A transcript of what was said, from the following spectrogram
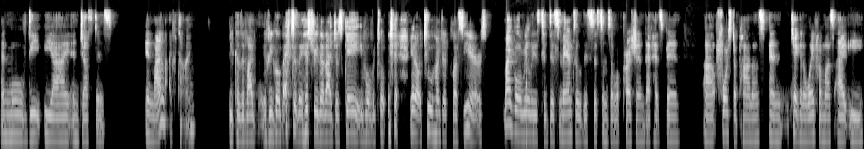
and move DEI and justice in my lifetime. Because if I if you go back to the history that I just gave over two, you know 200 plus years, my goal really is to dismantle the systems of oppression that has been uh, forced upon us and taken away from us, i.e.,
